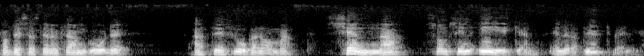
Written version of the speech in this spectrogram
av dessa ställen framgår det att det är frågan om att känna som sin egen eller att utvälja.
